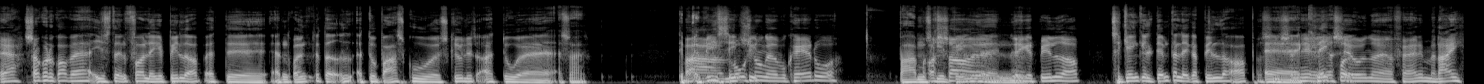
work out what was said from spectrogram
Ja. Så kunne det godt være, i stedet for at lægge et billede op at, øh, af den rynkende dadel, at du bare skulle øh, skrive lidt, og at du er, altså... Det Bare mos sindssygt. nogle avocadoer, Bare måske og så et billede af øh, en... lægge Øh, et billede op. til gengæld dem, der lægger billeder op Og sådan af her, jeg ser knækbrød, ud, når jeg er færdig med dig.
